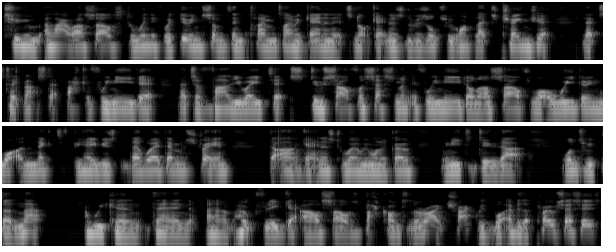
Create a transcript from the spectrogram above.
to allow ourselves to win. If we're doing something time and time again and it's not getting us the results we want, let's change it. Let's take that step back if we need it. Let's evaluate it. Do self-assessment if we need on ourselves. What are we doing? What are the negative behaviors that we're demonstrating? That aren't getting us to where we want to go, we need to do that. Once we've done that, we can then um, hopefully get ourselves back onto the right track with whatever the process is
